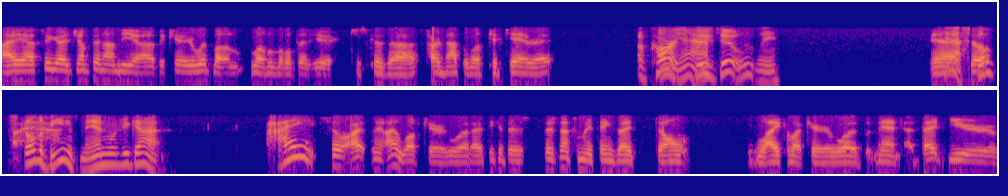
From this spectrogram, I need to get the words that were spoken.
I uh, figure I'd jump in on the uh, the Kerry Wood love, love a little bit here, just 'cause uh, it's hard not to love Kid K, right? Of course, oh, yeah, please do. absolutely. Yeah. Yeah, so spill spill the beans, man. What have you got? I so I, I mean I love Kerry Wood. I think that there's there's not so many things I don't like about Kerry Wood, but man, that year,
